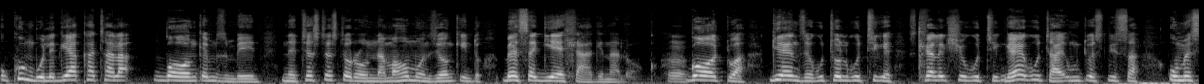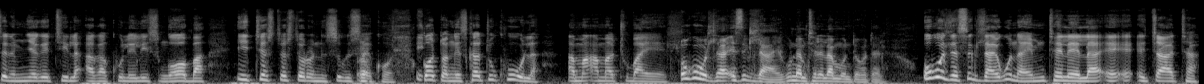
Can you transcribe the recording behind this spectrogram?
ukhumbule kuyakhathala konke emzimbeni netestosterone nama hormones yonke into bese kuyehla ke nalokho kodwa kuyenze ukuthi ke sihlale kushiya ukuthi ngeke ukuthi hayi umuntu wesilisa uma eseneminyaka ethile akakhulelisi ngoba itestosterone isuke isekhona. Kodwa ngesikhathi ukhula ama amathuba yehla ukudla esikudlayo kunamthelela muntu dokotela? Ukudla esikudlayo kunayo imthelela e- e- etshatha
